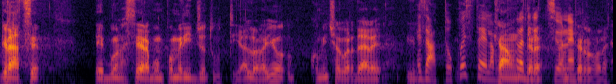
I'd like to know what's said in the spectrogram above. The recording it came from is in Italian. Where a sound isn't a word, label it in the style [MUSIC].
Grazie e buonasera, buon pomeriggio a tutti. Allora, io comincio a guardare il Esatto, questa è la counter vostra direzione. terrore.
